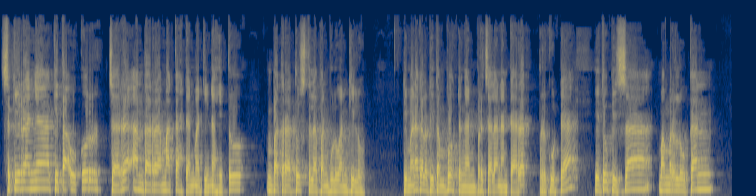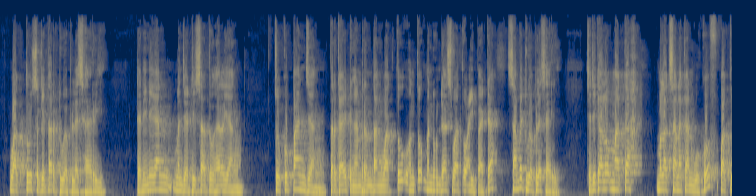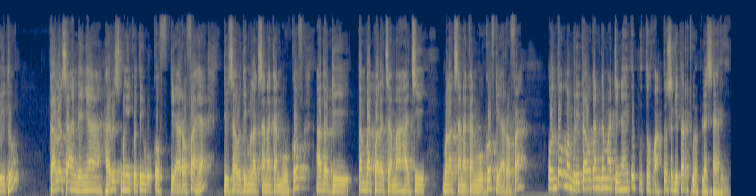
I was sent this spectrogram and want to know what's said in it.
sekiranya kita ukur jarak antara Makkah dan Madinah itu 480-an kilo. Di mana kalau ditempuh dengan perjalanan darat berkuda, itu bisa memerlukan waktu sekitar 12 hari. Dan ini kan menjadi satu hal yang cukup panjang terkait dengan rentang waktu untuk menunda suatu ibadah sampai 12 hari. Jadi kalau Makkah melaksanakan wukuf waktu itu, kalau seandainya harus mengikuti wukuf di Arafah ya, di Saudi melaksanakan wukuf atau di tempat para jamaah haji melaksanakan wukuf di Arafah, untuk memberitahukan ke Madinah itu butuh waktu sekitar 12 hari.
